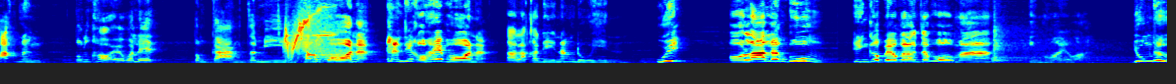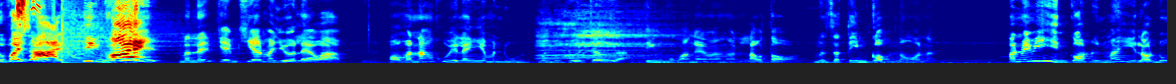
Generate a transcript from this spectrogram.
พักหนึ่งตรงเขาเอเวอเรสต์ตรงกลางจะมีมังกรอะ ที่เขาให้พรอะแต่ละคดีนั่งดูหิน อุ๊ยออร่าเริ่มพุ่งทิงเกอร์เบลกำลังจะโผล่มาหิ่งห้อยว่ะ ยุงถือไฟฉายหิ่งห้อย มันเล่นเกมเครียดมาเยอะแล้วอะพอมานั่งคุยอะไรเงี้ยมันดูมันดูเพอเจอร์อะจริงผมว่าไงว่างั้นเล่าต่อ เหมือนสตรีมกล่อมนอนอะมันไม่มีหินก้อนอื่นไม่ เราดู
